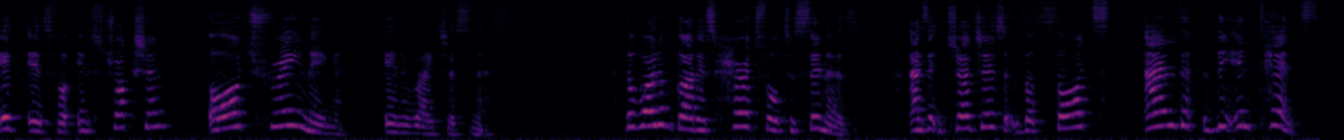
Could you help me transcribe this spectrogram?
it is for instruction or training in righteousness. The Word of God is hurtful to sinners as it judges the thoughts and the intents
